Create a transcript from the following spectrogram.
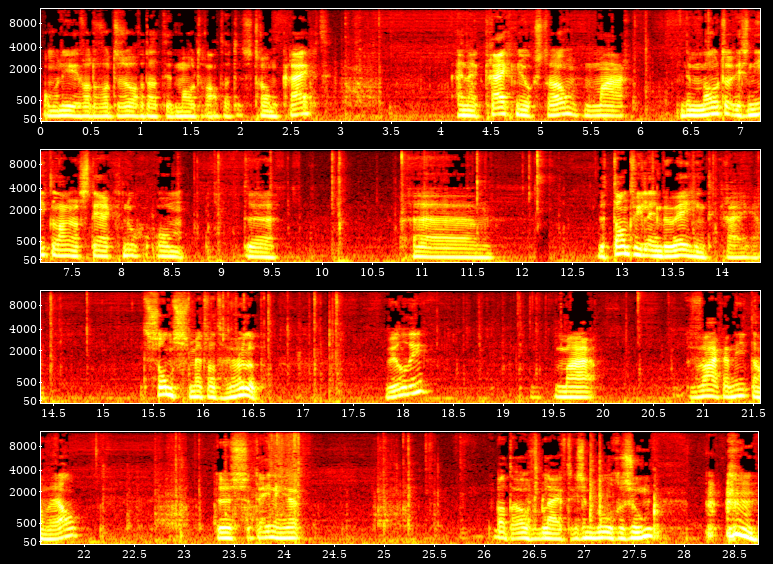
Om in ieder geval ervoor te zorgen dat de motor altijd stroom krijgt. En hij krijgt nu ook stroom, maar de motor is niet langer sterk genoeg om de, uh, de tandwielen in beweging te krijgen. Soms met wat hulp wil die, maar vaker niet dan wel. Dus het enige wat er overblijft is een boel gezoom.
